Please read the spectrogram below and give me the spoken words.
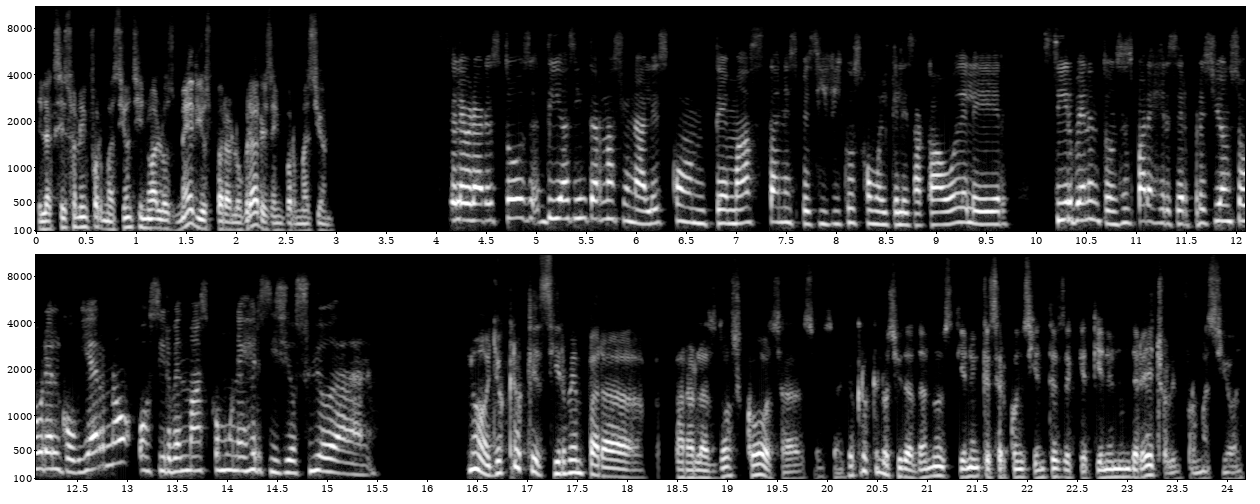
el acceso a la información, sino a los medios para lograr esa información. Celebrar estos días internacionales con temas tan específicos como el que les acabo de leer, ¿sirven entonces para ejercer presión sobre el gobierno o sirven más como un ejercicio ciudadano? No, yo creo que sirven para, para las dos cosas. Yo creo que los ciudadanos tienen que ser conscientes de que tienen un derecho a la información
